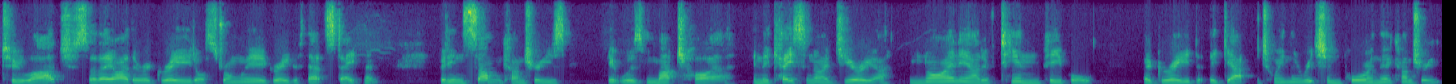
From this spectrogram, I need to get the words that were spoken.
too large. So they either agreed or strongly agreed with that statement. But in some countries, it was much higher. In the case of Nigeria, nine out of 10 people agreed that the gap between the rich and poor in their country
